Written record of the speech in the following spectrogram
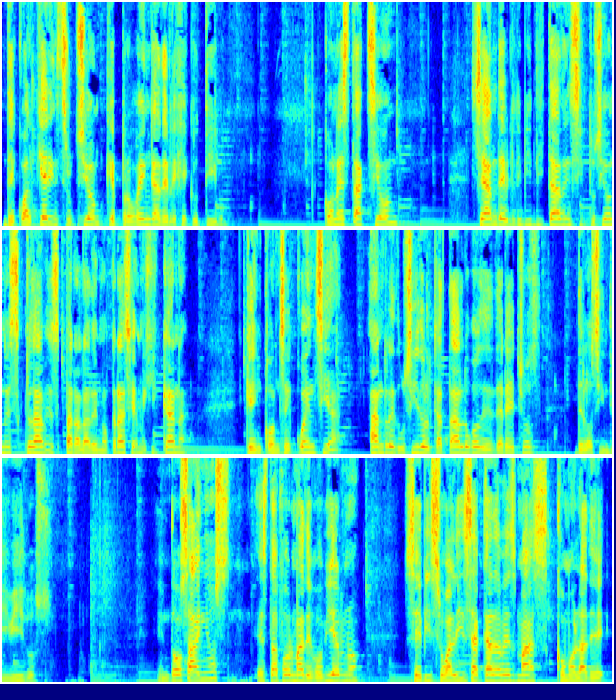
de cualquier instrucción que provenga del Ejecutivo. Con esta acción se han debilitado instituciones claves para la democracia mexicana, que en consecuencia han reducido el catálogo de derechos de los individuos. En dos años, esta forma de gobierno se visualiza cada vez más como la de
